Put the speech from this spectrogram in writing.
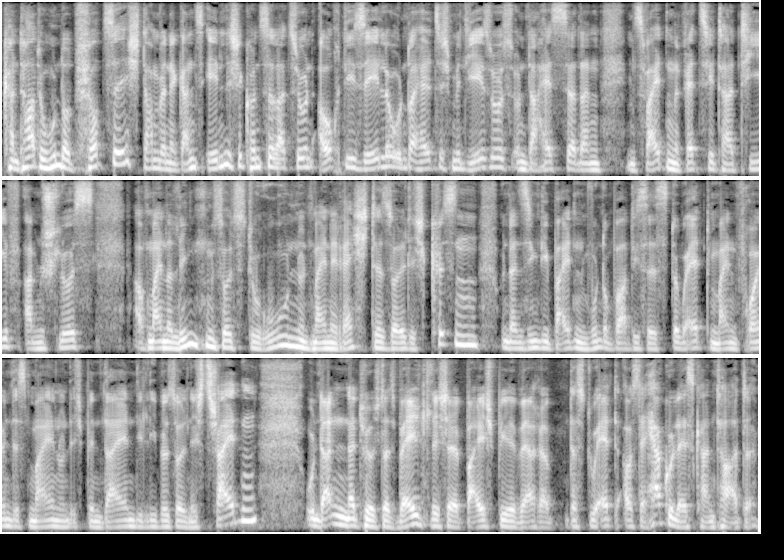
Kantate 140, da haben wir eine ganz ähnliche Konstellation. Auch die Seele unterhält sich mit Jesus und da heißt es ja dann im zweiten Rezitativ am Schluss, auf meiner Linken sollst du ruhen und meine Rechte soll dich küssen. Und dann singen die beiden wunderbar dieses Duett, mein Freund Freund ist mein und ich bin dein, die Liebe soll nichts scheiden. Und dann natürlich das weltliche Beispiel wäre das Duett aus der Herkules-Kantate.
